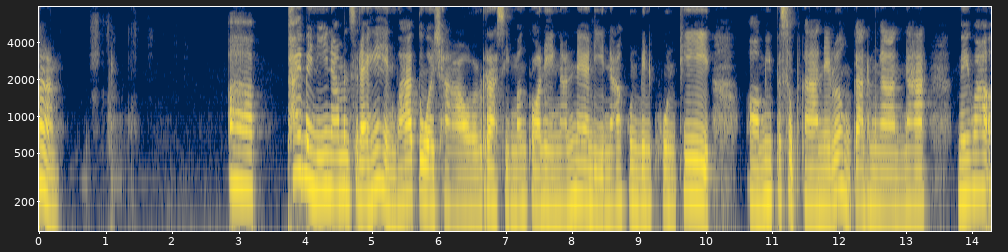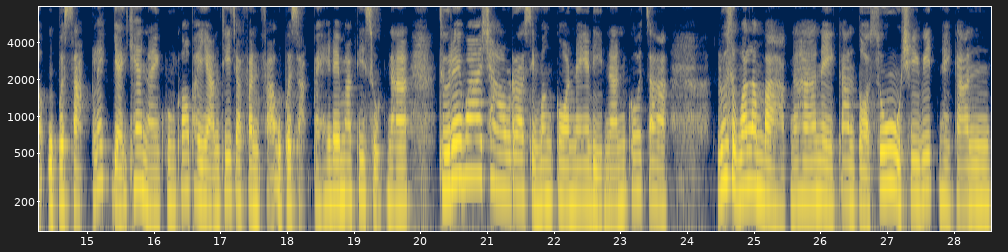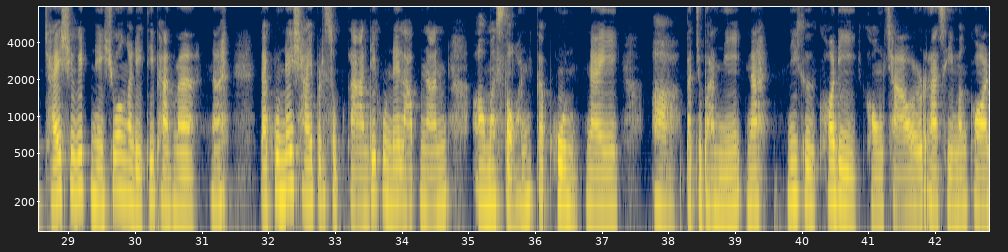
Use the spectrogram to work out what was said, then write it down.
ไพ่ใบนี้นะมันแสดงให้เห็นว่าตัวชาวราศีมังกรเองนั้นในอดีตนะคะคุณเป็นคนที่มีประสบการณ์ในเรื่องของการทำงานนะคะ ไม่ว่าอุปสรรคเล็กใหญ่แค่ไหน คุณก็พยายามที่จะฟันฝ่าอุปสรรคไปให้ได้มากที่สุดนะ ถือได้ว่าชาวราศีมังกรในอดีตนั้นก็จะรู้สึกว่าลำบากนะคะในการต่อสู้ชีวิตในการใช้ชีวิตในช่วงอดีตที่ผ่านมานะแต่คุณได้ใช้ประสบการณ์ที่คุณได้รับนั้น เอามาสอนกับคุณในปัจจุบันนี้นะ นี่คือข้อดีของชาวราศีมังกร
